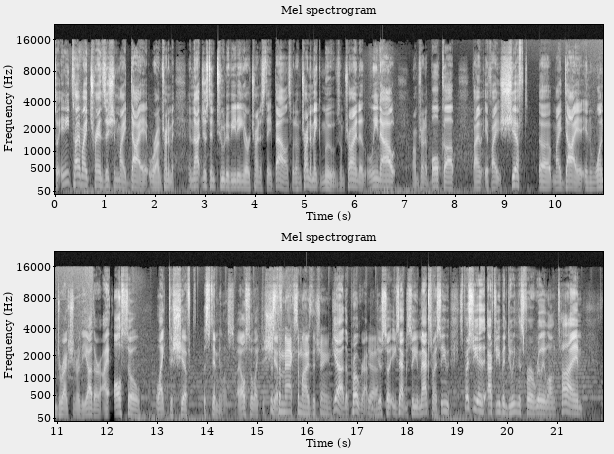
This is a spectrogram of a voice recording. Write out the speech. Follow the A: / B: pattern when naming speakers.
A: So anytime I transition my diet where I'm trying to make, and not just intuitive eating or trying to stay balanced, but I'm trying to make moves. I'm trying to lean out or I'm trying to bulk up. If I if I shift uh, my diet in one direction or the other, I also like to shift the stimulus. I also like to shift Just
B: to maximize the change.
A: yeah, the program.
B: Yeah.
A: Just so exactly. So you maximize. So you, especially after you've been doing this for a really long time,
